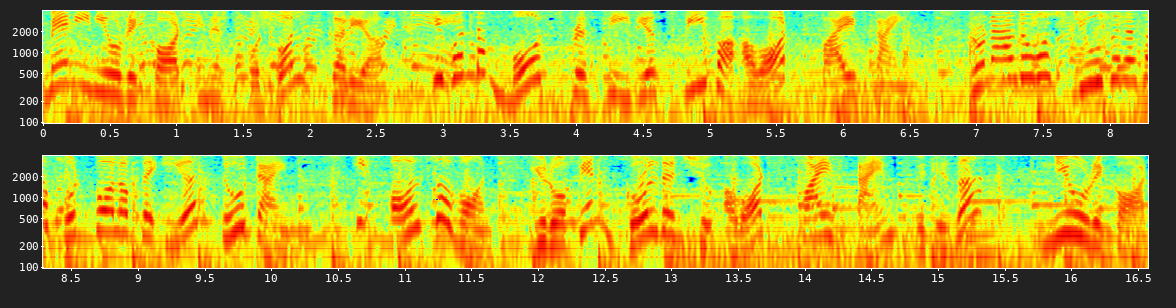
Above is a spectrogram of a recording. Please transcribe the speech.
many new records in his football career. He won the most prestigious FIFA award five times. Ronaldo was chosen as the Football of the Year two times. He also won European Golden Shoe Award five times, which is a new record.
